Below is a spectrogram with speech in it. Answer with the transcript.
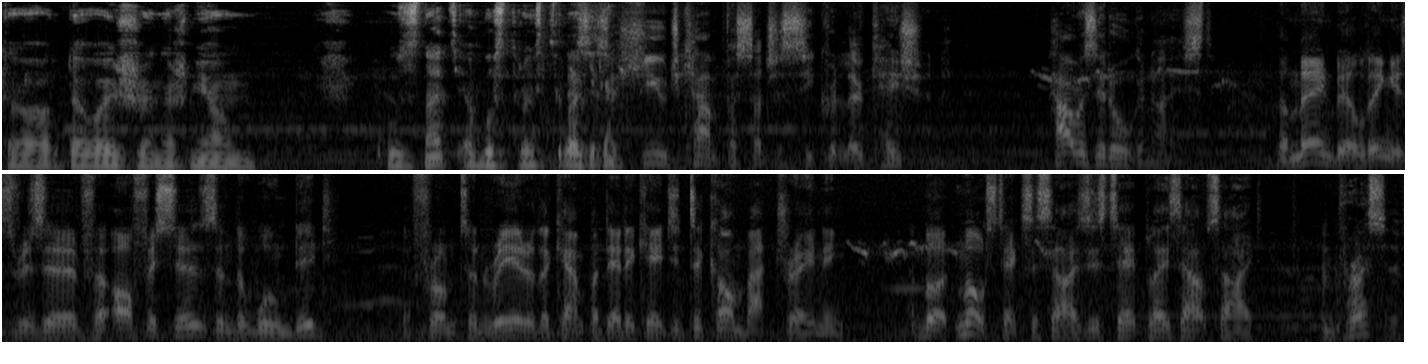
Так, давай же нажмем узнать об устройстве This is a лагеря. huge camp for such a secret location. How is it organized? The main building is reserved for officers and the wounded. The front and rear of the camp are dedicated to combat training. But most exercises take place outside. Impressive.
